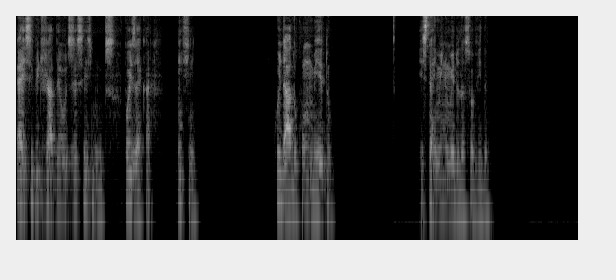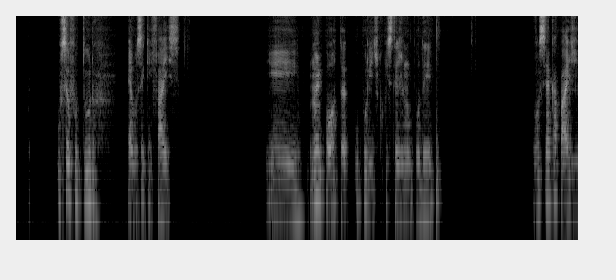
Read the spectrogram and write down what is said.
É, esse vídeo já deu 16 minutos. Pois é, cara. Enfim. Cuidado com o medo. Extermine o medo da sua vida. O seu futuro é você quem faz. E não importa o político que esteja no poder, você é capaz de,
